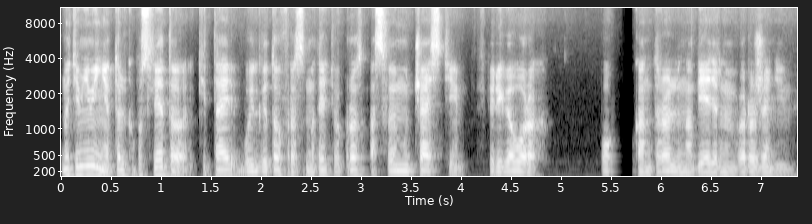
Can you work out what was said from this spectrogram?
Но, тем не менее, только после этого Китай будет готов рассмотреть вопрос о своем участии в переговорах по контролю над ядерными вооружениями.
